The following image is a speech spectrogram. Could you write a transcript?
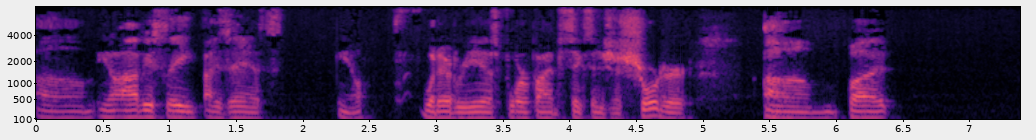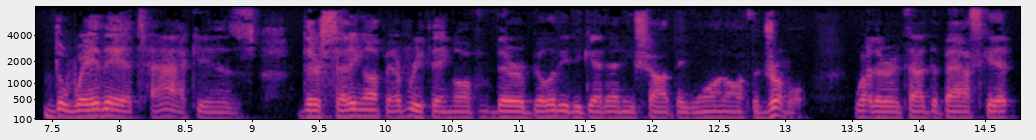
um, you know, obviously Isaiah's, you know, whatever he is, four, five, six inches shorter. Um, but the way they attack is they're setting up everything off of their ability to get any shot they want off the dribble, whether it's at the basket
